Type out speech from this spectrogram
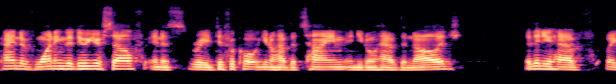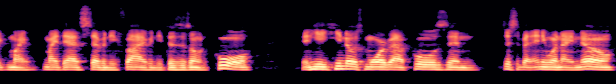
kind of wanting to do it yourself and it's really difficult. You don't have the time and you don't have the knowledge. And then you have like my my dad's 75 and he does his own pool and he he knows more about pools than just about anyone I know.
